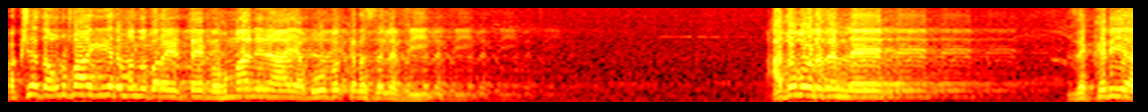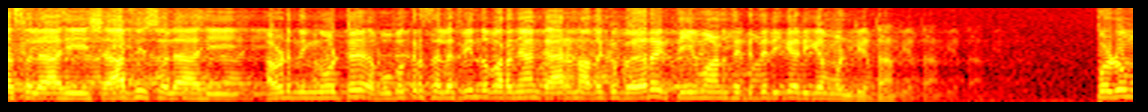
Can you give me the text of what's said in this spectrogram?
പക്ഷെ ദൗർഭാഗ്യകരമെന്ന് പറയട്ടെ ബഹുമാനായ അബൂബക്കർ സലഫി അതുപോലെ തന്നെ ജക്കരിയ സുലാഹി ഷാഫി സുലാഹി അവിടെ നിന്ന് ഇങ്ങോട്ട് അബൂബക്കർ സലഫി എന്ന് പറഞ്ഞാൽ കാരണം അതൊക്കെ വേറെ ടീമാണ് തെറ്റിദ്ധരിക്കാതിരിക്കാൻ വേണ്ടിയിട്ടാണ്. ഇപ്പോഴും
